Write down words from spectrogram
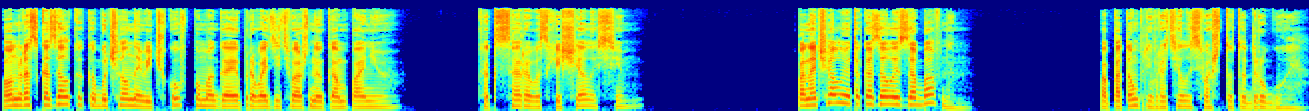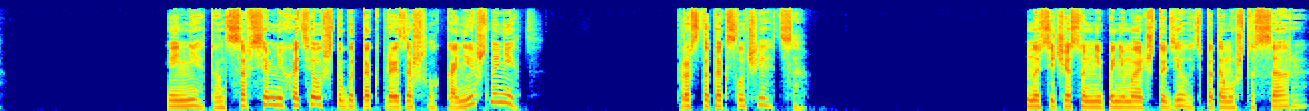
Он рассказал, как обучал новичков, помогая проводить важную кампанию, как Сара восхищалась им. Поначалу это казалось забавным, а потом превратилось во что-то другое. И нет, он совсем не хотел, чтобы так произошло. Конечно, нет. Просто так случается. Но сейчас он не понимает, что делать, потому что Сара,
